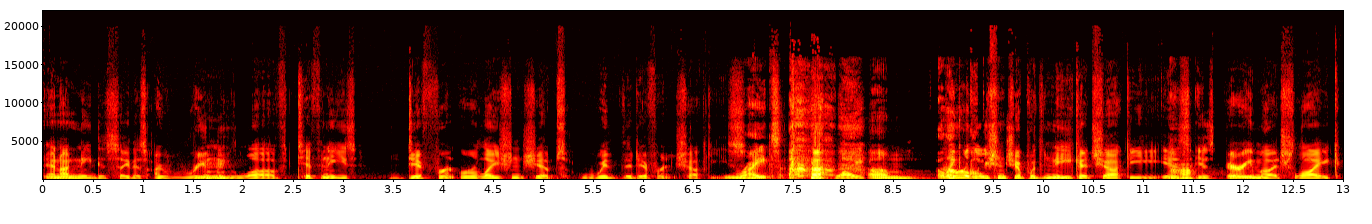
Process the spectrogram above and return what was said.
and I need to say this, I really love Tiffany's different relationships with the different Chuckies. Right? Like, um, Her like relationship with Nica Chucky is Uh-huh. is very much like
